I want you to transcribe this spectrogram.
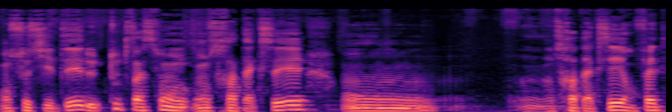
en société, de toute façon, on sera taxé. On, sera taxé en fait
